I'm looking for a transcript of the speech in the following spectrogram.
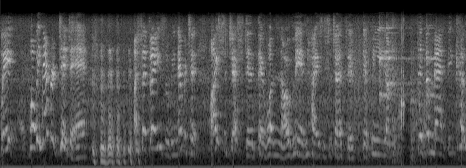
We well, we never did it. I said Hazel, we never did. I suggested that one no, me and Hazel suggested that we um, did the men because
